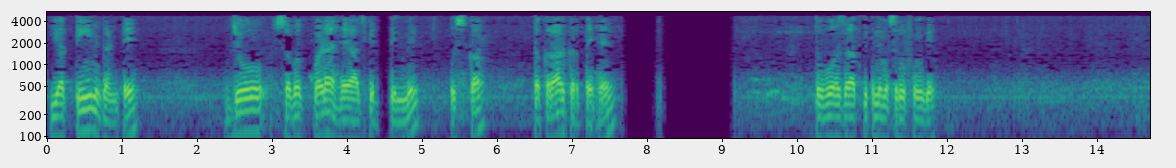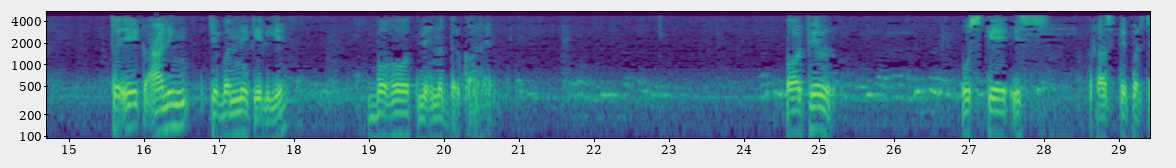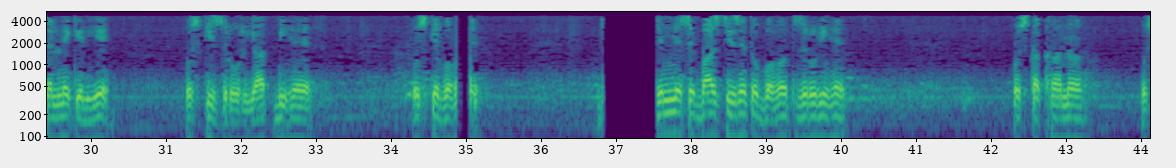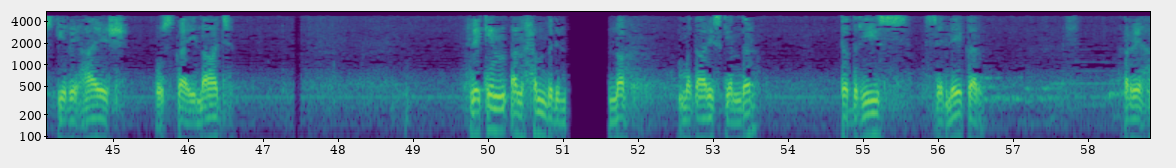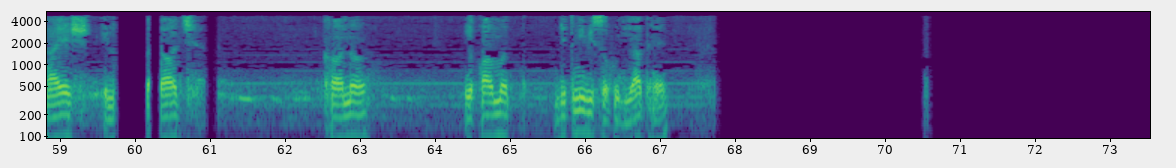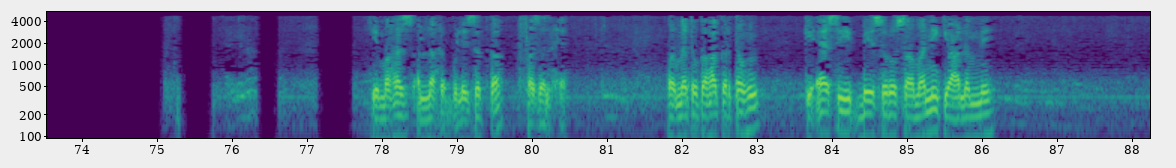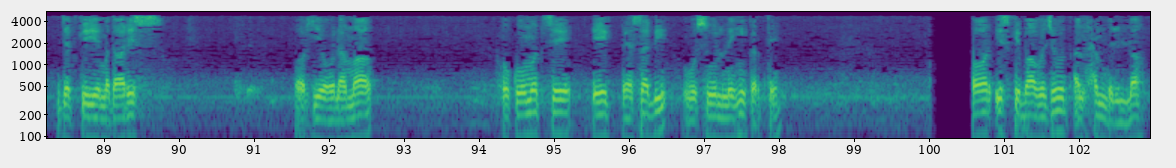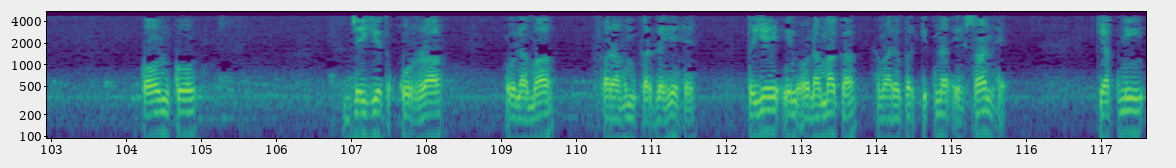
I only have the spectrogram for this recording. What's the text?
یا تین گھنٹے جو سبق پڑھا ہے آج کے دن میں، اس کا تکرار کرتے ہیں۔ تو وہ حضرات کتنے مصروف ہوں گے؟ تو ایک عالم کے بننے کے لیے بہت محنت درکار ہے۔ اور پھر اس کے اس راستے پر چلنے کے لیے اس کی ضروریات بھی ہیں۔ اس کے بہت جن میں سے بعض چیزیں تو بہت ضروری ہیں۔ اس کا کھانا، اس کی رہائش، اس کا علاج۔ لیکن الحمد للہ مدارس کے اندر تدریس سے لے کر رہائش، علاج، کھانا، اقامت جتنی بھی سہولیات ہیں یہ محض اللہ رب العزت کا فضل ہے۔ اور میں تو کہا کرتا ہوں کہ ایسی بے سر و سامانی کے عالم میں، جبکہ یہ مدارس اور یہ علماء، حکومت سے ایک پیسہ بھی وصول نہیں کرتے۔ اور اس کے باوجود الحمدللہ، قوم کو جید قرا علماء فراہم کر رہے ہیں۔ تو یہ ان علماء کا ہمارے اوپر کتنا احسان ہے کہ اپنی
